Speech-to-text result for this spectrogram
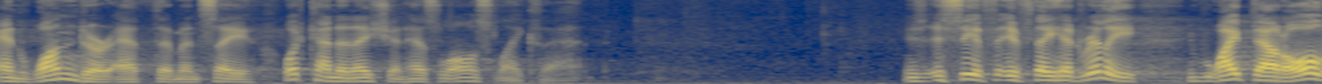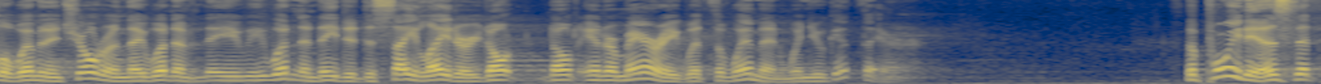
and wonder at them and say, What kind of nation has laws like that? You see, if, if they had really wiped out all the women and children, they wouldn't have, he wouldn't have needed to say later, don't, don't intermarry with the women when you get there. The point is that,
